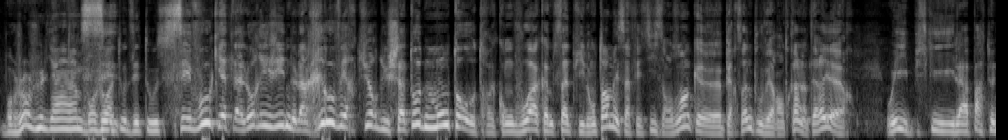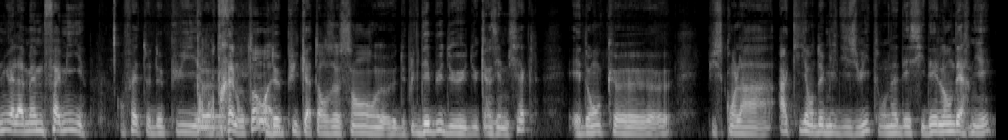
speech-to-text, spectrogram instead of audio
Bonjour Julien, bonjour à toutes et tous. C'est vous qui êtes à l'origine de la réouverture du château de Montautre, qu'on voit comme ça depuis longtemps, mais ça fait 600 ans que personne ne pouvait rentrer à l'intérieur. Oui, puisqu'il a appartenu à la même famille, en fait, depuis... Pendant très longtemps, ouais. Depuis 1400, euh, depuis le début du, du 15e siècle. Et donc, euh, puisqu'on l'a acquis en 2018, on a décidé l'an dernier,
